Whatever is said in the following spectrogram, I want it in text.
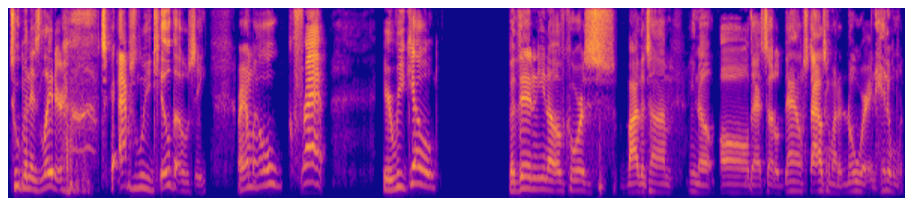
two minutes later, to absolutely kill the OC. Right? I'm like, oh crap, here we go. But then, you know, of course, by the time, you know, all that settled down, Styles came out of nowhere and hit him with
